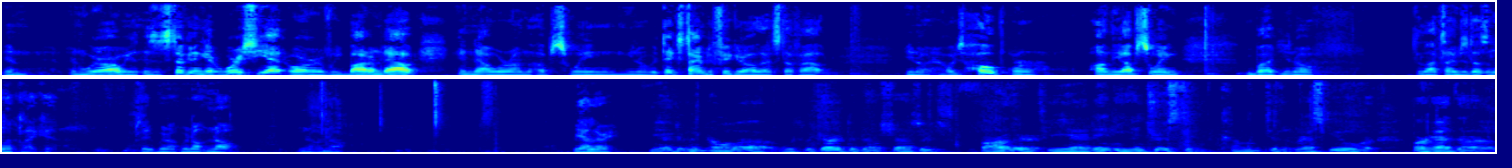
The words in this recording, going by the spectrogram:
and and where are we? Is it still going to get worse yet, or have we bottomed out and now we're on the upswing? You know, it takes time to figure all that stuff out. You know, I always hope we're on the upswing, but you know, a lot of times it doesn't look like it. So we don't we don't know. We don't know. Yeah, Larry. Yeah, do we know uh, with regard to Belshazzar's father if he had any interest in coming to the rescue, or or had the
